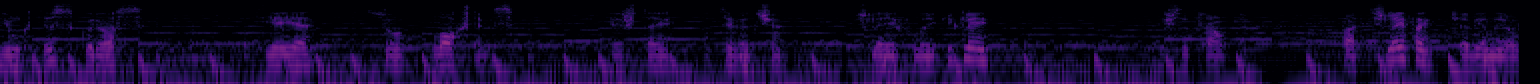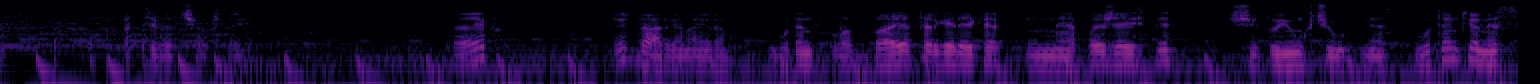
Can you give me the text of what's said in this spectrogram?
jungtis, kurios sieja su plokštėmis. Ir štai atsiverčia šleifų laikikliai, išsitraukia patys šleifai, čia vieną jau atsiverčiau štai. Taip, ir dar viena yra. Būtent labai atsargiai reikia nepažeisti šitų jungčių, nes būtent jomis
